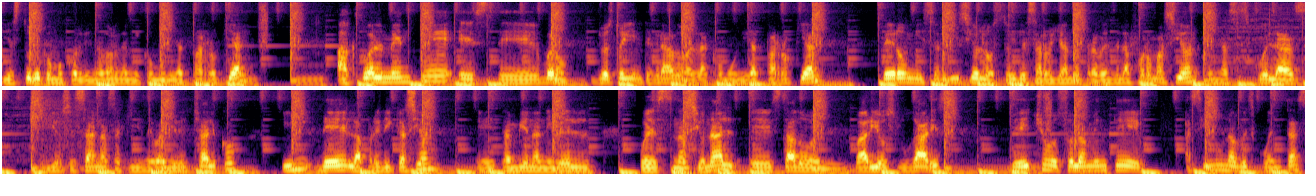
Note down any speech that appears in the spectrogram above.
y estuve como coordinador de mi comunidad parroquial. Actualmente, este, bueno, yo estoy integrado a la comunidad parroquial, pero mi servicio lo estoy desarrollando a través de la formación en las escuelas diocesanas aquí de Valle de Chalco y de la predicación eh, también a nivel pues nacional. He estado en varios lugares. De hecho, solamente haciendo una vez cuentas,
